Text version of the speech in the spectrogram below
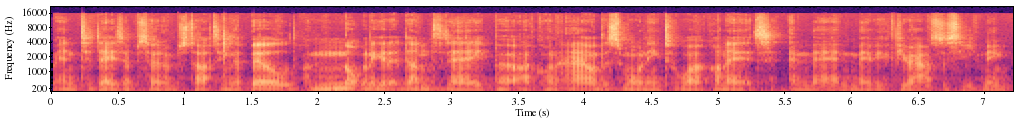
In today's episode, I'm starting the build. I'm not going to get it done today, but I've got an hour this morning to work on it, and then maybe a few hours this evening.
